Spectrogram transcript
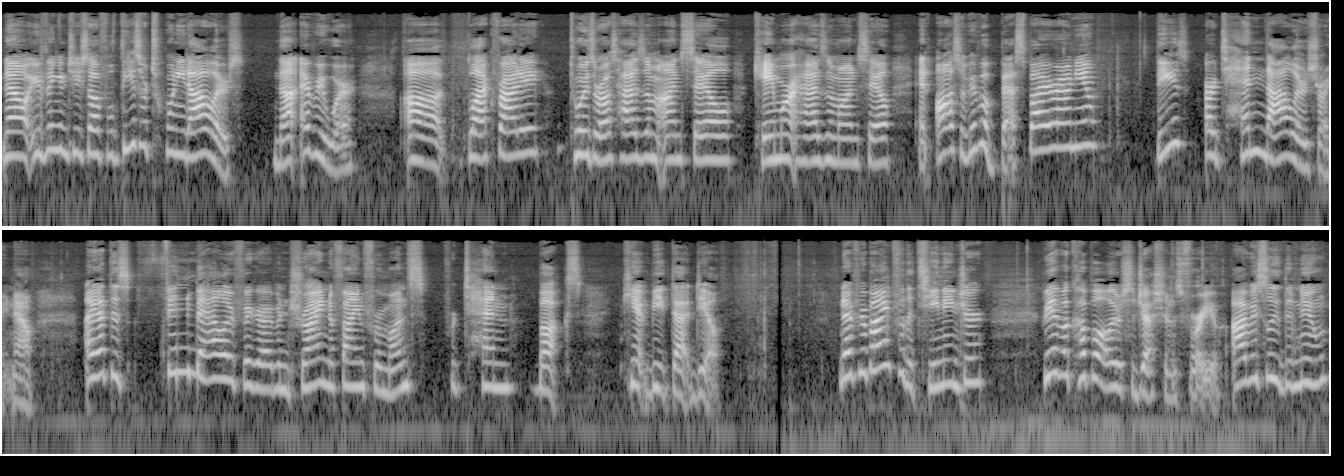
Now, you're thinking to yourself, well, these are $20. Not everywhere. Uh, Black Friday, Toys R Us has them on sale, Kmart has them on sale, and also if you have a Best Buy around you, these are $10 right now. I got this Finn Balor figure I've been trying to find for months for 10 bucks. Can't beat that deal. Now if you're buying for the teenager, we have a couple other suggestions for you. Obviously the new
